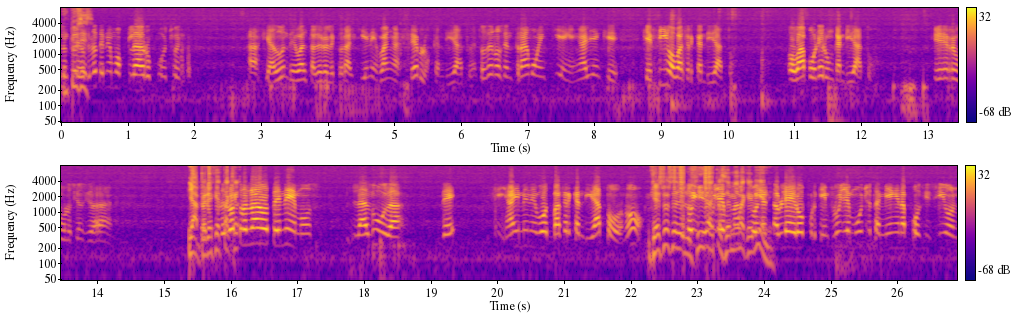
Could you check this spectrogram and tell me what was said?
entonces, lo que no tenemos claro, Pocho, es hacia dónde va el tablero electoral, quiénes van a ser los candidatos. Entonces nos centramos en quién, en alguien que, que fijo va a ser candidato o va a poner un candidato, que es Revolución Ciudadana. Ya, pero, es que Por otro lado tenemos la duda de si Jaime Nebot va a ser candidato o no. Que eso se delucida esta semana que viene. En el tablero porque influye mucho también en la posición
